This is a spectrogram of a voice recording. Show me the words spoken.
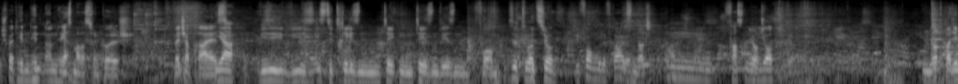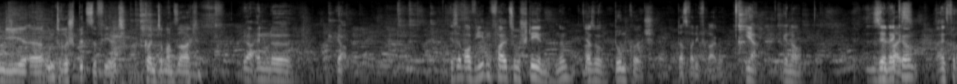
spät hinten, hinten anhängen. Erstmal was für ein Kölsch. Welcher Preis? Ja. Wie, wie ist die Tresen, Theken, Thesenwesen Form? Situation. Die Form, gute Frage. Was ist denn das? Fast ein J. J. Ein J, bei dem die äh, untere Spitze fehlt, könnte man sagen. Ja, ja ein, äh, ja. Ist aber auf jeden Fall zum Stehen. Ne? Also, Domkölsch, das war die Frage. ja, genau. Sehr Zum lecker. Eins von,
